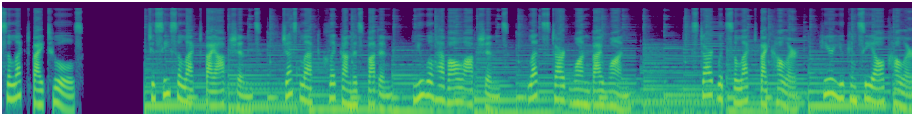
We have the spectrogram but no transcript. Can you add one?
Select by Tools. To see Select by Options, just left-click on this button. You will have all options. Let's start one by one. Start with Select by Color. Here you can see all color,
